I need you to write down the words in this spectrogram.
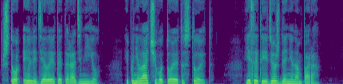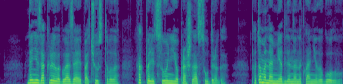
что Элли делает это ради нее, и поняла, чего то это стоит. «Если ты идешь, Дэнни, нам пора». Дэнни закрыла глаза и почувствовала, как по лицу у нее прошла судорога. Потом она медленно наклонила голову.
